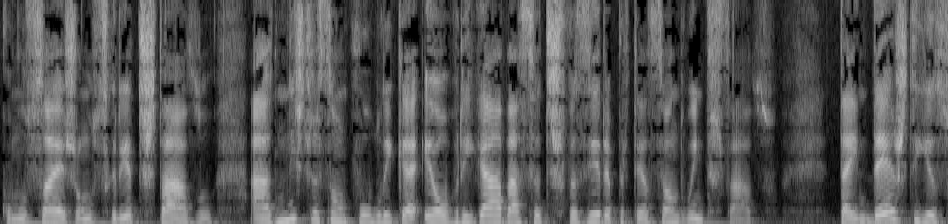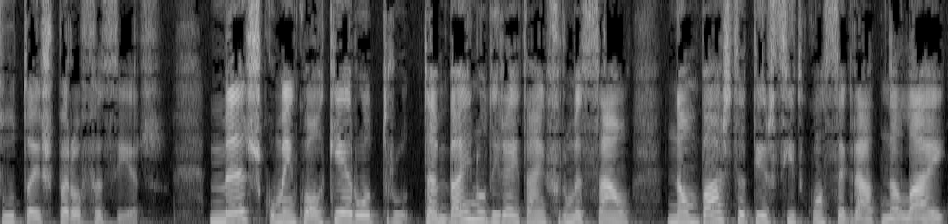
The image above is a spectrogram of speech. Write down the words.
como sejam o segredo de Estado, a administração pública é obrigada a satisfazer a pretensão do interessado. Tem 10 dias úteis para o fazer. Mas, como em qualquer outro, também no direito à informação, não basta ter sido consagrado na lei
